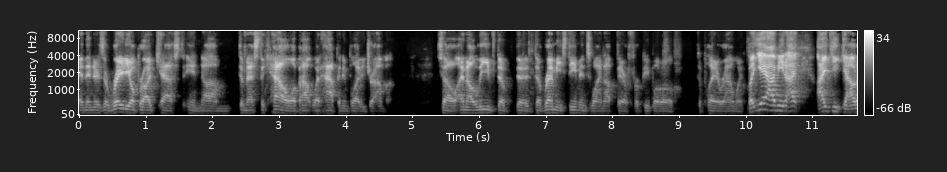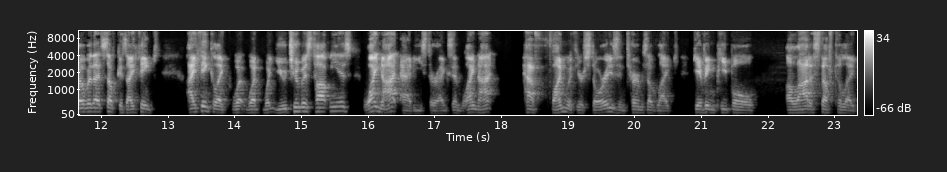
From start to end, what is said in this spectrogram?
And then there's a radio broadcast in um, domestic hell about what happened in bloody drama. So and i'll leave the the, the remy's demons one up there for people to to play around with. But yeah i mean i i geek out over that stuff because i think I think like what what what YouTube has taught me is why not add Easter eggs and why not have fun with your stories in terms of like giving people a lot of stuff to like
